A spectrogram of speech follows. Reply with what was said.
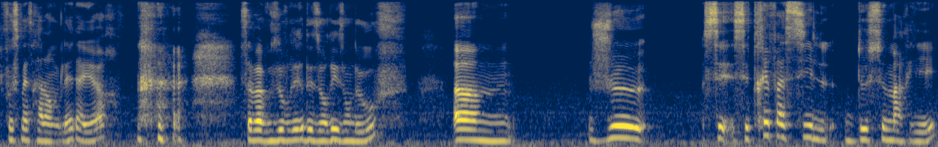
Il faut se mettre à l'anglais d'ailleurs. Ça va vous ouvrir des horizons de ouf. Euh, je, c'est très facile de se marier,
